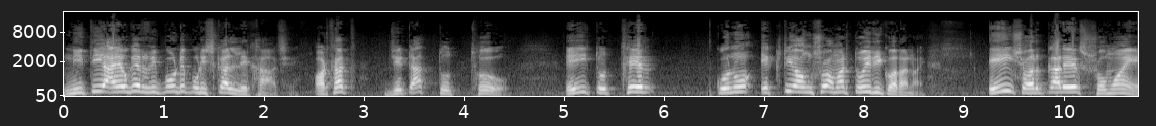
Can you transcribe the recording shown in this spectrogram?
নীতি আয়োগের রিপোর্টে পরিষ্কার লেখা আছে। অর্থাৎ যেটা তথ্য, এই তথ্যের কোনো একটি অংশ আমার তৈরি করা নয়। এই সরকারের সময়ে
